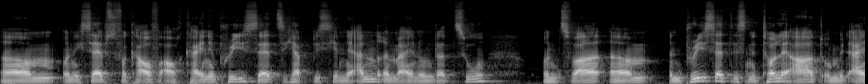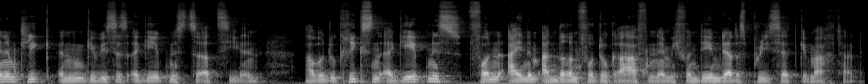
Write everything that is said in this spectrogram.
ähm, und ich selbst verkaufe auch keine Presets. Ich habe ein bisschen eine andere Meinung dazu. Und zwar, ähm, ein Preset ist eine tolle Art, um mit einem Klick ein gewisses Ergebnis zu erzielen. Aber du kriegst ein Ergebnis von einem anderen Fotografen, nämlich von dem, der das Preset gemacht hat.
